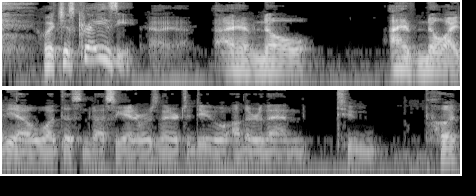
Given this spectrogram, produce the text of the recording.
which is crazy. I, uh, I have no, I have no idea what this investigator was there to do other than to put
